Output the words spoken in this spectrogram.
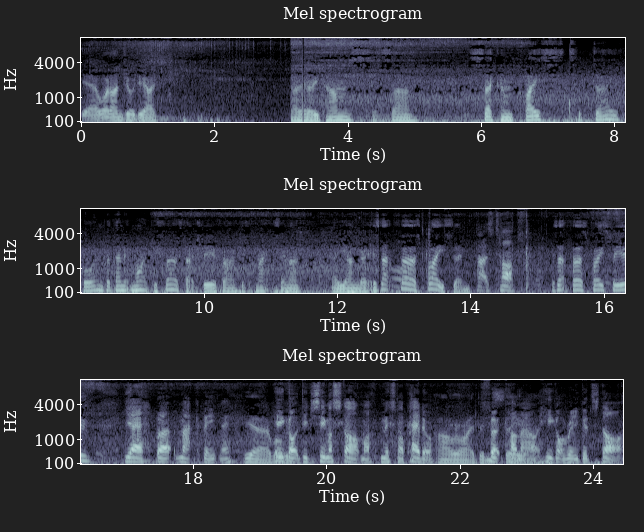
Yeah, well done, Giorgio. So here he comes. It's uh, second place today for him, but then it might be first actually if uh, just Max in a, a younger. Is that first place then? That's tough. Is that first place for you? Yeah, but Mac beat me. Yeah. He got. Did you see my start? My missed my pedal. Oh right, I didn't Foot come that. out. He got a really good start.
